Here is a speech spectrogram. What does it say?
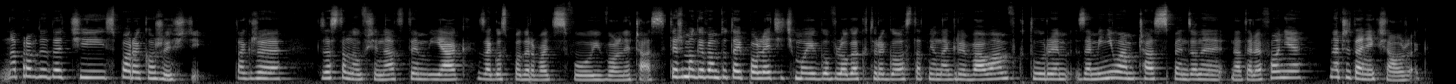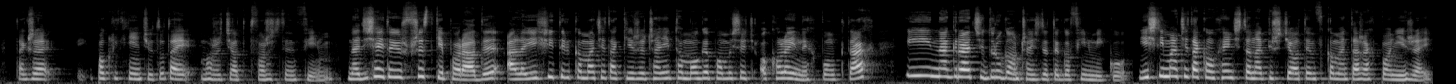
naprawdę da Ci spore korzyści. Także zastanów się nad tym, jak zagospodarować swój wolny czas. Też mogę Wam tutaj polecić mojego vloga, którego ostatnio nagrywałam, w którym zamieniłam czas spędzony na telefonie na czytanie książek. Także po kliknięciu tutaj możecie odtworzyć ten film. Na dzisiaj to już wszystkie porady, ale jeśli tylko macie takie życzenie, to mogę pomyśleć o kolejnych punktach i nagrać drugą część do tego filmiku. Jeśli macie taką chęć, to napiszcie o tym w komentarzach poniżej.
